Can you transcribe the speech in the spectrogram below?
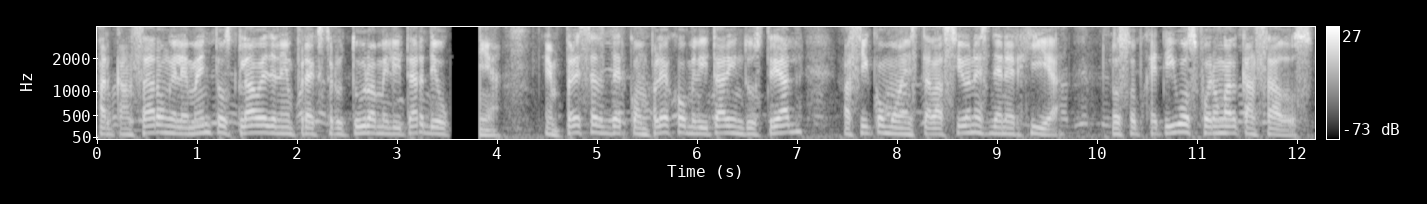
alcanzaron elementos clave de la infraestructura militar de Ucrania empresas del complejo militar industrial, así como instalaciones de energía. Los objetivos fueron alcanzados.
